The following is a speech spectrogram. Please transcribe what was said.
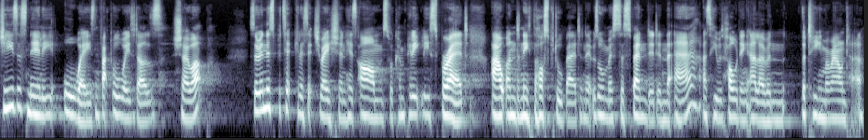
Jesus nearly always, in fact, always does show up. So in this particular situation, his arms were completely spread out underneath the hospital bed, and it was almost suspended in the air as he was holding Ella and the team around her.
